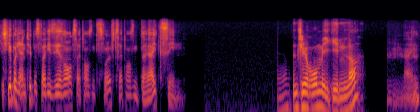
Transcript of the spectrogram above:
Ich gebe euch einen Tipp, es war die Saison 2012, 2013. Jerome Gendler. Nein.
